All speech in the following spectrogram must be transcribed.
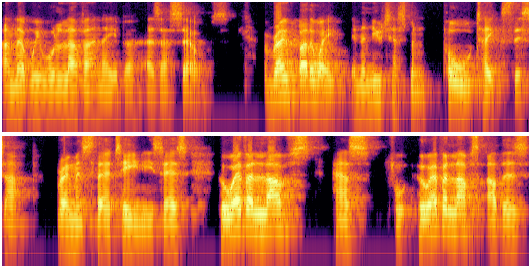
and that we will love our neighbor as ourselves. By the way, in the New Testament, Paul takes this up. Romans 13, he says, Whoever loves has whoever loves others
